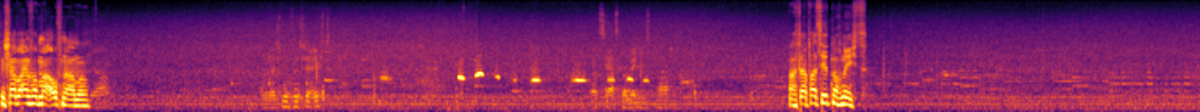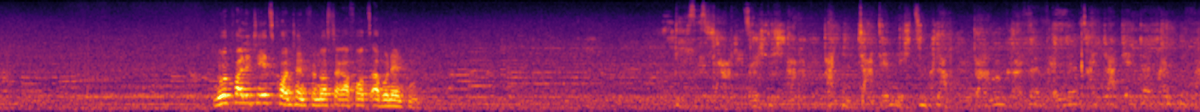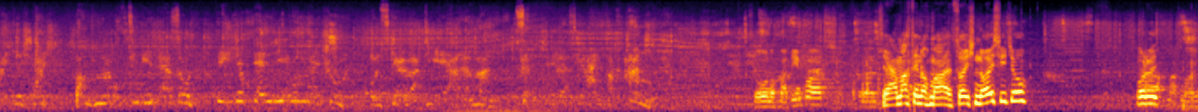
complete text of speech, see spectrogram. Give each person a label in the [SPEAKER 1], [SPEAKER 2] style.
[SPEAKER 1] Ich habe einfach mal Aufnahme.
[SPEAKER 2] Aber ich muss mich ja echt. Das ist erstmal Part.
[SPEAKER 1] Ach, da passiert noch nichts.
[SPEAKER 2] Nur Qualitätscontent für Nosteraforts Abonnenten.
[SPEAKER 3] Dieses Jahr geht's richtig ab. Attentate nicht zu knapp. Drogengriffe, Wände, Zeitlatente, Fremdenfeindlichkeit. Bomben auf Zivilperson. Wie juckt denn die Umweltschuh? Uns gehört die Erde, Mann. Zünden wir sie einfach an.
[SPEAKER 2] So, nochmal den Part.
[SPEAKER 1] Ja, mach den nochmal. Soll ich ein neues Video? Oder
[SPEAKER 2] mach neu.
